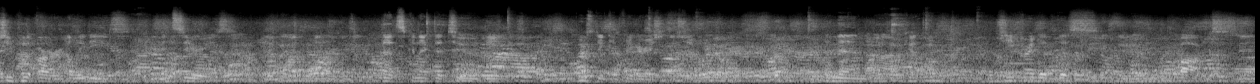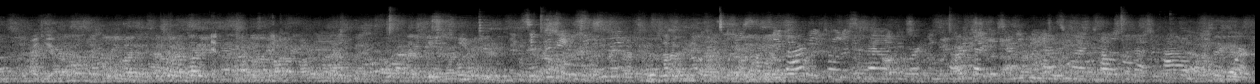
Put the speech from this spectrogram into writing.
she put our LEDs in series that's connected to the boosting configuration system. And then uh, she created this box right here neat. You've already told us about your working project. Is there anything else you want to tell us about how it works?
